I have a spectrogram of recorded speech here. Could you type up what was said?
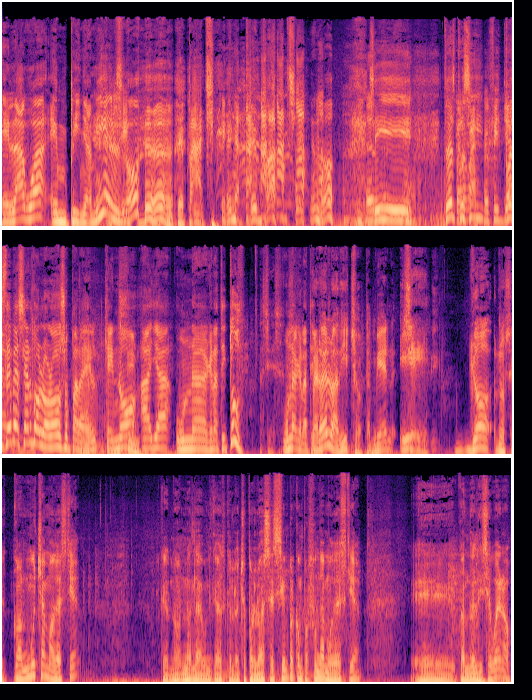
el agua en piñamiel, ¿no? En Tepache. en Tepache, ¿no? Sí. Entonces, pues sí, va, en fin, ya- pues debe ser doloroso para él que no Sí. haya una gratitud. Así es. Una gratitud. Pero él lo ha dicho también. Y Sí. yo, no sé, con mucha modestia, que no, no es la única vez que lo he hecho, pero lo hace siempre con profunda modestia, eh, cuando él dice, bueno,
